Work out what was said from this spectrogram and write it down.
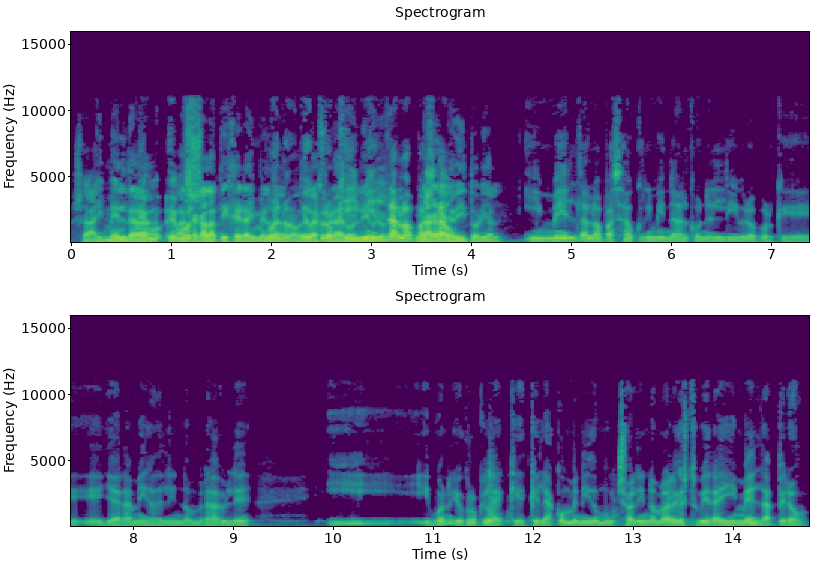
O sea, Imelda ha sacado la tijera Imelda, ¿no? De la esfera de los libros. Lo ha pasado, Una gran editorial. Imelda lo ha pasado criminal con el libro porque ella era amiga del Innombrable. Y, bueno, yo creo que le, que, le ha convenido mucho al Innombrable que estuviera ahí Imelda, pero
